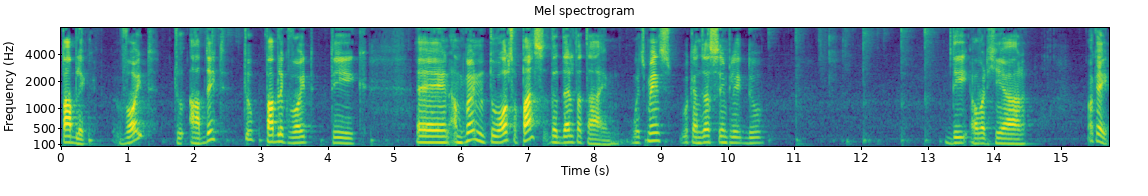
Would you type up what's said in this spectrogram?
public void to update to public void tick and I'm going to also pass the delta time which means we can just simply do d over here. Okay.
